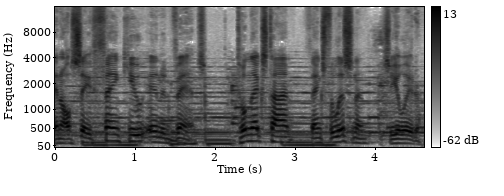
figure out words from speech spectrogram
and I'll say thank you in advance. Until next time, thanks for listening. See you later.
